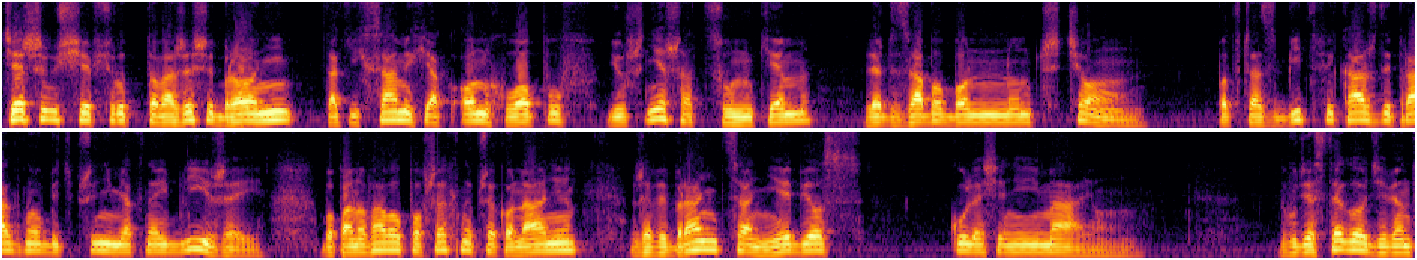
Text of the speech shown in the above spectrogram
cieszył się wśród towarzyszy broni, takich samych jak on chłopów, już nie szacunkiem, lecz zabobonną czcią. Podczas bitwy każdy pragnął być przy nim jak najbliżej, bo panowało powszechne przekonanie, że wybrańca niebios kule się nie imają. 29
